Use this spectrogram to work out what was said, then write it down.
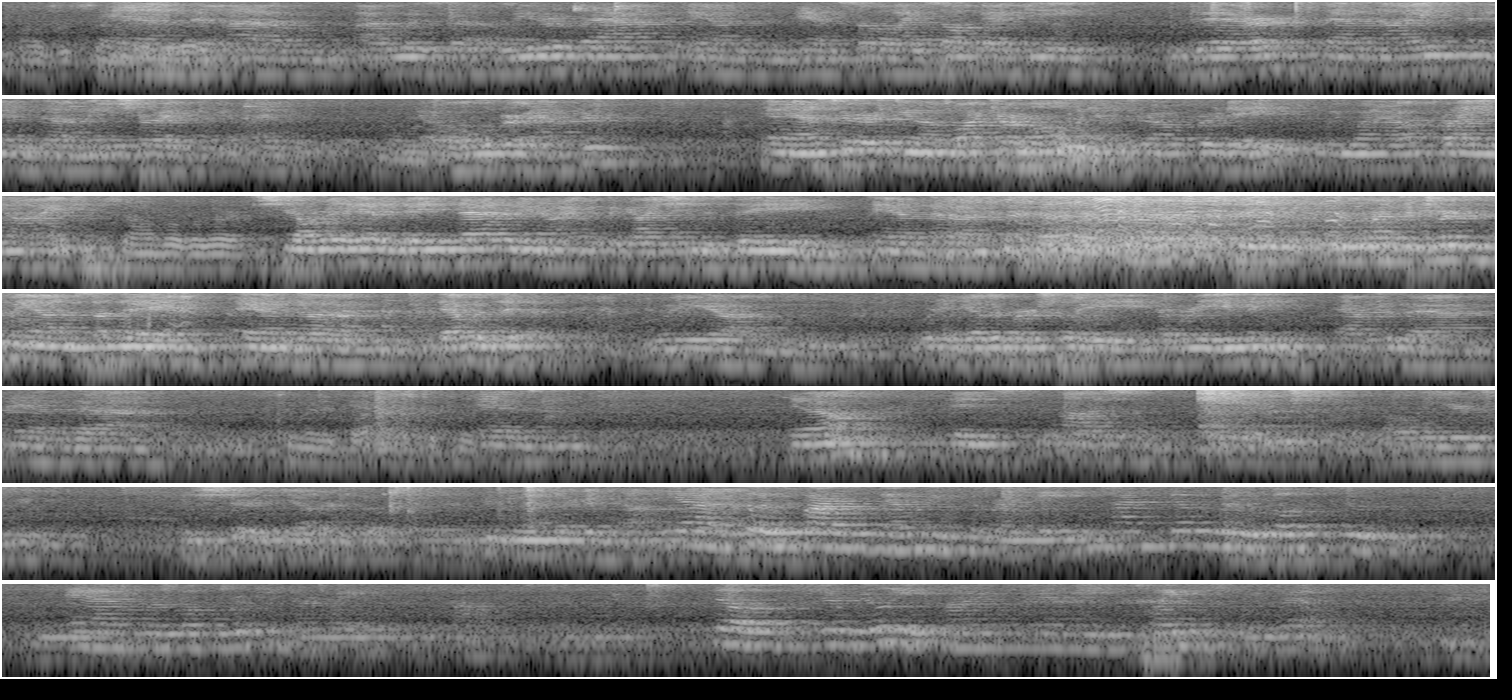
and um, I was a leader of that, and and so I saw Becky there that night, and uh, made sure I, I could get a hold of her after and asked her, you know, I walked her home and asked her out for a date. We went out Friday night. over there. She already had a date Saturday night with the guy she was dating, and uh, she went to church with me on Sunday, and um, that was it. We um, were together virtually every evening after that, and uh, too many buttons to push. And you know, it's awesome. All the years we shared together, so. Yeah, so as far as memories of our dating time together, we were both students, and we were both working our way out. So there really aren't any places we went.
